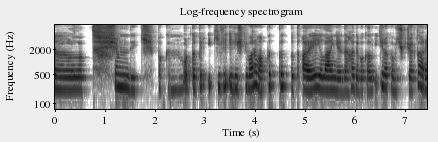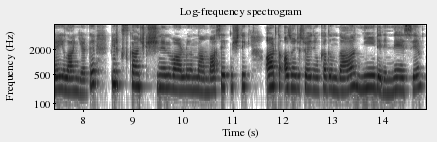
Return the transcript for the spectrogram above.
Ee, şimdik bakın burada bir ikili ilişki var ama pıt pıt pıt araya yılan girdi. Hadi bakalım iki rakamı çıkacaktı araya yılan girdi. Bir kıskanç kişinin varlığından bahsetmiştik. Artı az önce söylediğim kadında Niğde'nin N'si,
